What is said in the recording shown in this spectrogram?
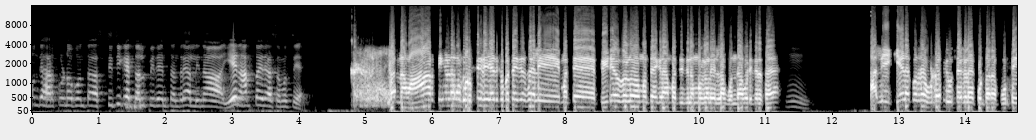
ಮುಂದೆ ಹರ್ಕೊಂಡು ಹೋಗುವಂತ ಸ್ಥಿತಿಗೆ ತಲುಪಿದೆ ಅಂತಂದ್ರೆ ಅಲ್ಲಿನ ಏನ್ ಆಗ್ತಾ ಇದೆ ಆ ಸಮಸ್ಯೆ? ಸರ್ ನಾವು ಆರು ತಿಂಗಳ ವರ್ಷದಿಂದ ಹೇಳ್ಕೊ ಬರ್ತಾ ಇದ್ದೀವಿ ಸರ್ ಅಲ್ಲಿ ಮತ್ತೆ ಪಿಡಿಒಗಳು ಮತ್ತೆ ಗ್ರಾಮ ಪಂಚಾಯತಿ ನಂಬರ್ಗಳು ಎಲ್ಲ ಒಂದಾಗ್ಬಿಟ್ಟಿದ್ರೆ ಸರ್. ಅಲ್ಲಿ ಕೇಳಕ್ ಹೋದ್ರೆ ಉಡಪಿ ಹುದ್ದೆಗಳೇ ಕೊಡ್ತಾರ ಪೂರ್ತಿ.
